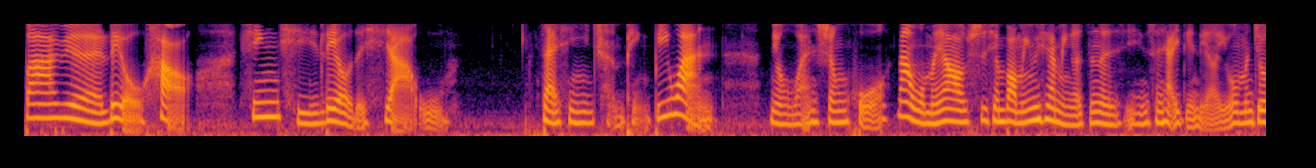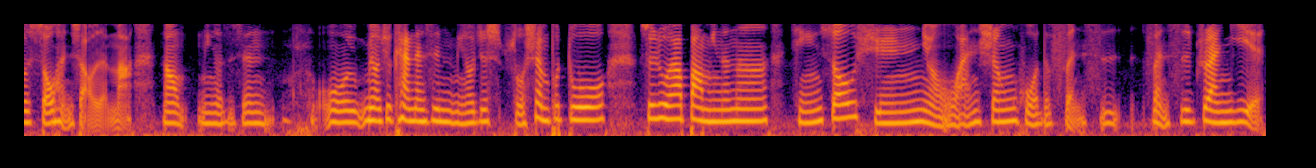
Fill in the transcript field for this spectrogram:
八月六号星期六的下午，在新一成品 B One。扭完生活，那我们要事先报名，因为现在名额真的已经剩下一点点而已，我们就收很少人嘛。然后名额只剩我没有去看，但是名额就是所剩不多，所以如果要报名的呢，请搜寻扭完生活的粉丝粉丝专页，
